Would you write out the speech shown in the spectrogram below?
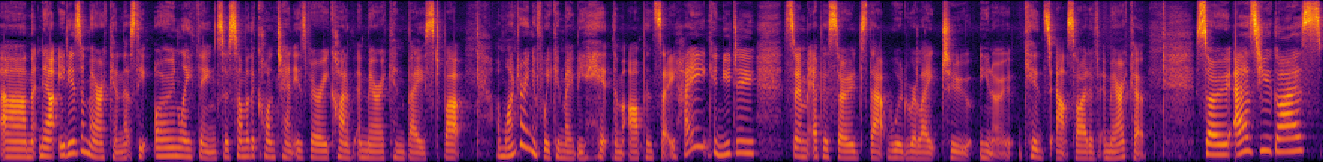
Um, now, it is American. That's the only thing. So, some of the content is very kind of American based, but I'm wondering if we can maybe hit them up and say, hey, can you do some episodes that would relate to, you know, kids outside of America? So, as you guys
